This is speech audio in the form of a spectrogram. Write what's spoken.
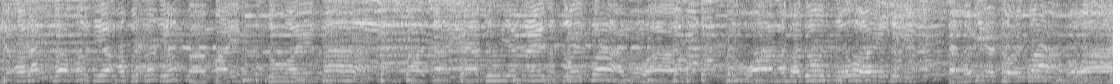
อย่ารักเขาครั้งเดียวเอาเมือครั้งเดียวกลัไป สวยค่ะตาใจดูยังไงก็สวยกว่าเมื่อวานเมื่อวานแล้วก็ดูสวยดีแต่วันนี้สวยกว่าเมื่อวาน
